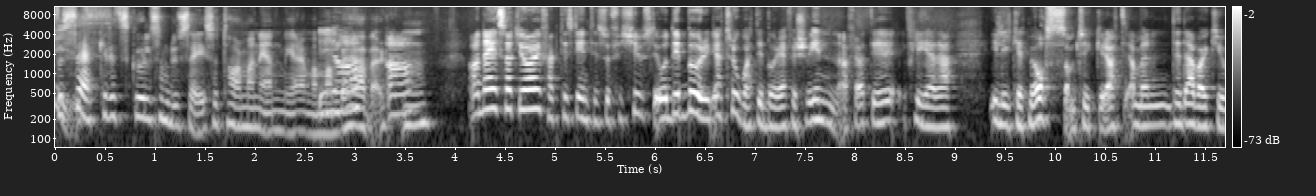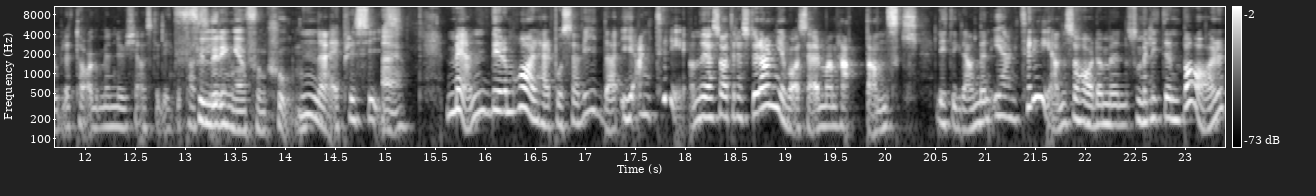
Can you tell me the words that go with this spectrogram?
precis. säkerhets skull som du säger så tar man en mer än vad man Ja, behöver. ja. Mm. Ja, nej, så att jag är faktiskt inte så förtjust i och det bör, jag tror att det börjar försvinna för att det är flera i likhet med oss som tycker att ja, men det där var kul ett tag men nu känns det lite passé. Fyller ingen funktion. Nej, precis. Nej. Men det de har här på Savida i entrén, jag sa att restaurangen var så här manhattansk lite grann, men i entrén så har de en, som en liten bar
